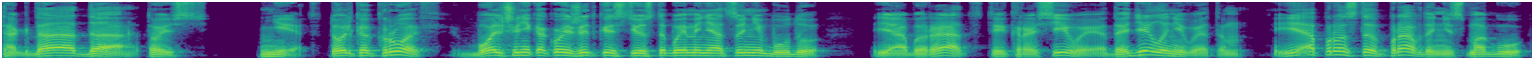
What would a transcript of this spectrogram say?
«Тогда да, то есть нет, только кровь. Больше никакой жидкостью с тобой меняться не буду. Я бы рад, ты красивая, да дело не в этом. Я просто, правда, не смогу.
